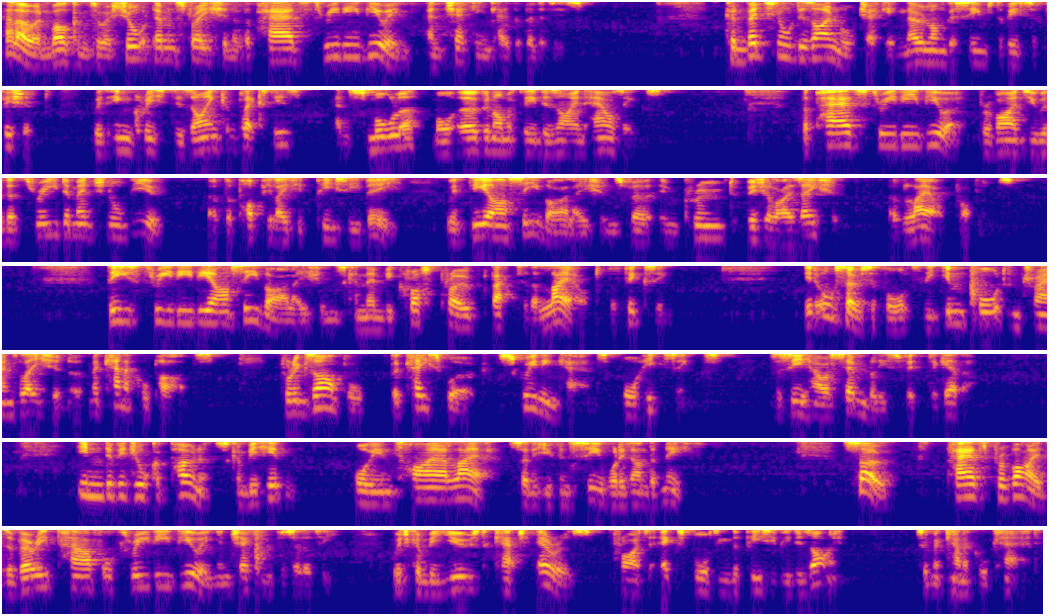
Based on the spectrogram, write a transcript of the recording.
Hello and welcome to a short demonstration of the PADS 3D viewing and checking capabilities. Conventional design rule checking no longer seems to be sufficient with increased design complexities and smaller, more ergonomically designed housings. The PADS 3D viewer provides you with a three-dimensional view of the populated PCB with DRC violations for improved visualization of layout problems. These 3D DRC violations can then be cross-probed back to the layout for fixing. It also supports the import and translation of mechanical parts, for example, the casework, screening cans, or heatsinks, to see how assemblies fit together. Individual components can be hidden, or the entire layer so that you can see what is underneath. So, PADS provides a very powerful 3D viewing and checking facility, which can be used to catch errors prior to exporting the PCB design to Mechanical CAD.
